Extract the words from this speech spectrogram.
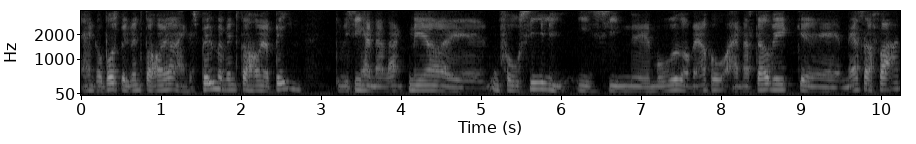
han kan både spille venstre og højre, han kan spille med venstre og højre ben, det vil sige, at han er langt mere øh, uforudsigelig i sin øh, måde at være på, og han har stadigvæk øh, masser af fart,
